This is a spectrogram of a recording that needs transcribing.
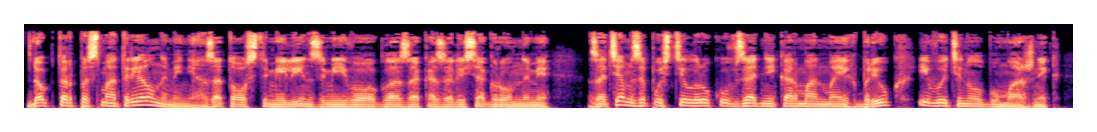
Доктор посмотрел на меня, за толстыми линзами его глаза казались огромными, затем запустил руку в задний карман моих брюк и вытянул бумажник —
